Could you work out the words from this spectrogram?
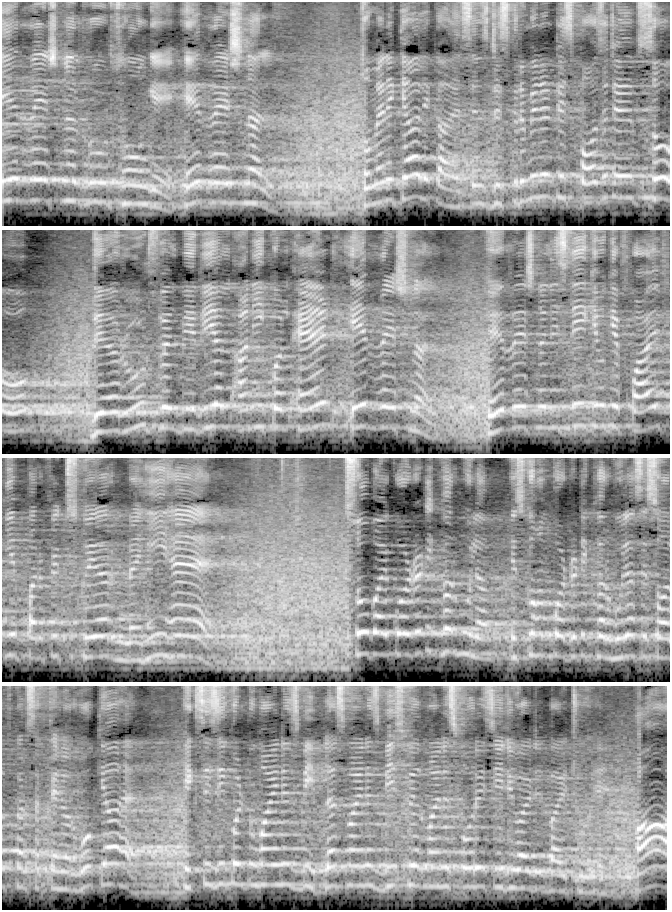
इरेशनल रूट्स होंगे इरेशनल तो मैंने क्या लिखा है? Since discriminant is positive so their roots will be real unequal and irrational irrational इसलिए क्योंकि फाइव ये परफेक्ट स्क्वायर नहीं है. सो बाय क्वाड्रेटिक फार्मूला इसको हम क्वाड्रेटिक फार्मूला से सॉल्व कर सकते हैं और वो क्या है? X is equal to minus b plus minus b square minus four a c divided by two a और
